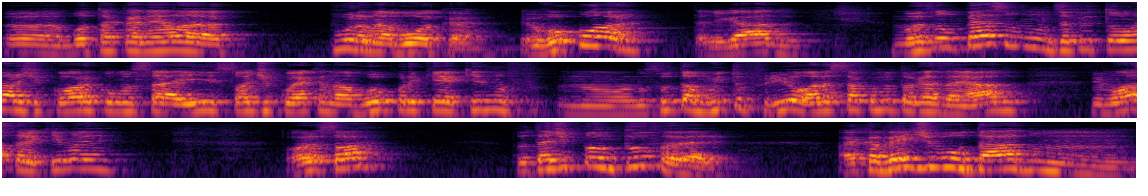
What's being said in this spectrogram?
uh, botar canela pura na boca. Eu vou pôr, tá ligado? Mas não peça um desafio tão hardcore como sair só de cueca na rua, porque aqui no, no, no sul tá muito frio. Olha só como eu tô agasalhado. Me mostra aqui, mãe. Olha só. Tô até de pantufa, velho. Acabei de voltar de um,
